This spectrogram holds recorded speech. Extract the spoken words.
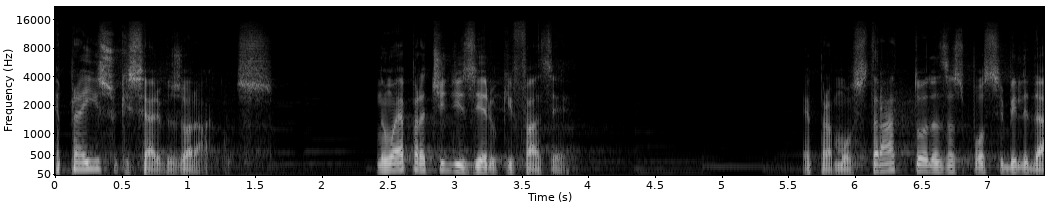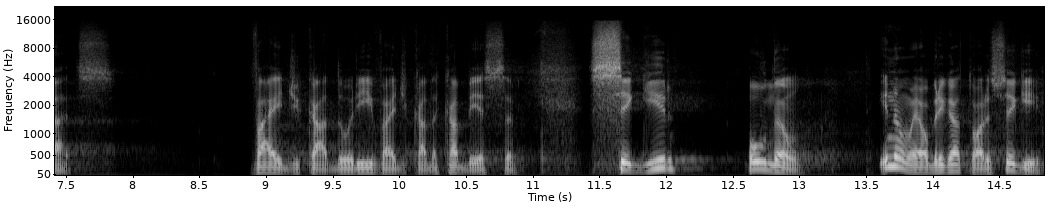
É para isso que servem os oráculos. Não é para te dizer o que fazer. É para mostrar todas as possibilidades vai de cada ori, vai de cada cabeça. Seguir ou não. E não é obrigatório seguir.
